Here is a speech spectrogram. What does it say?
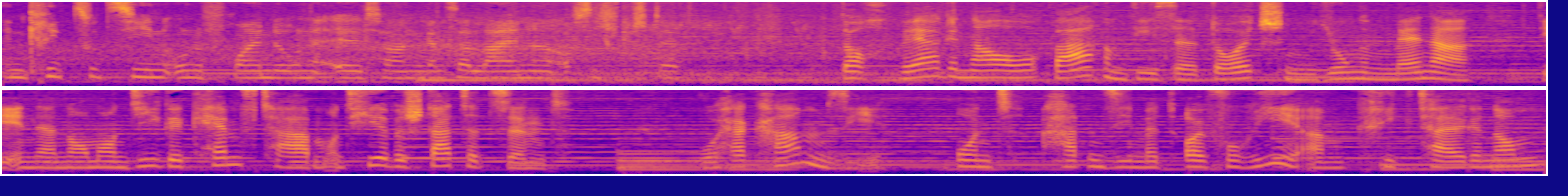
in den Krieg zu ziehen, ohne Freunde, ohne Eltern, ganz alleine auf sich gestellt. Doch wer genau waren diese deutschen jungen Männer, die in der Normandie gekämpft haben und hier bestattet sind? Woher kamen sie? Und hatten sie mit Euphorie am Krieg teilgenommen?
